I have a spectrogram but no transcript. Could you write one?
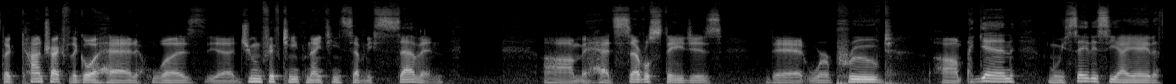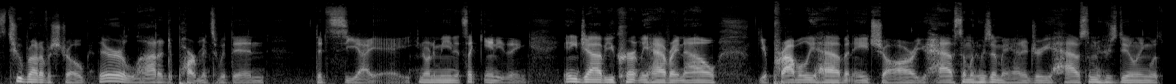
the contract for the go ahead was uh, June fifteenth, nineteen seventy seven. Um, it had several stages that were approved. Um, again, when we say the CIA, that's too broad of a stroke. There are a lot of departments within the CIA. You know what I mean? It's like anything. Any job you currently have right now, you probably have an HR, you have someone who's a manager, you have someone who's dealing with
